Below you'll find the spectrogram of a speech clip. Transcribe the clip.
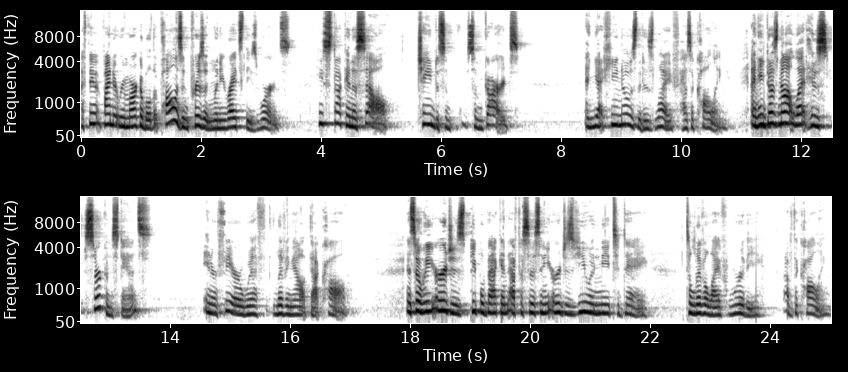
I find it remarkable that Paul is in prison when he writes these words. He's stuck in a cell, chained to some some guards. And yet he knows that his life has a calling. And he does not let his circumstance interfere with living out that call. And so he urges people back in Ephesus and he urges you and me today to live a life worthy of the calling.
